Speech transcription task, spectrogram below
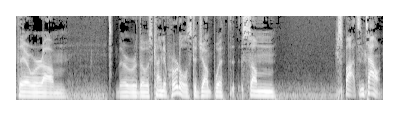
there were um there were those kind of hurdles to jump with some spots in town.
